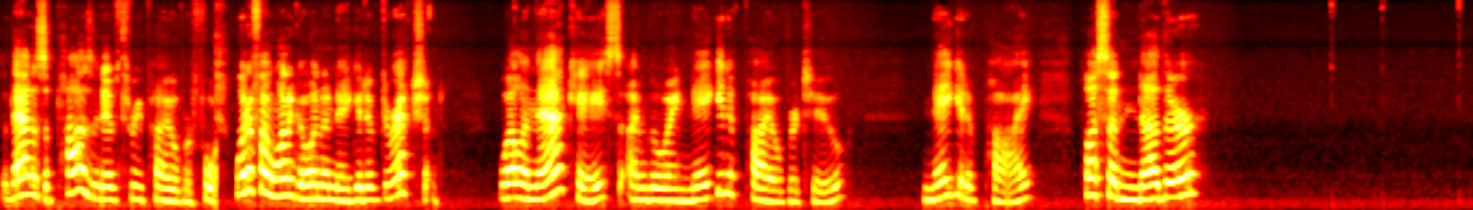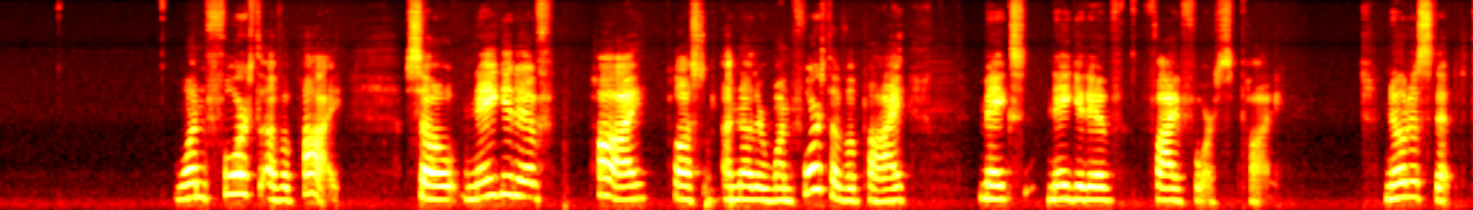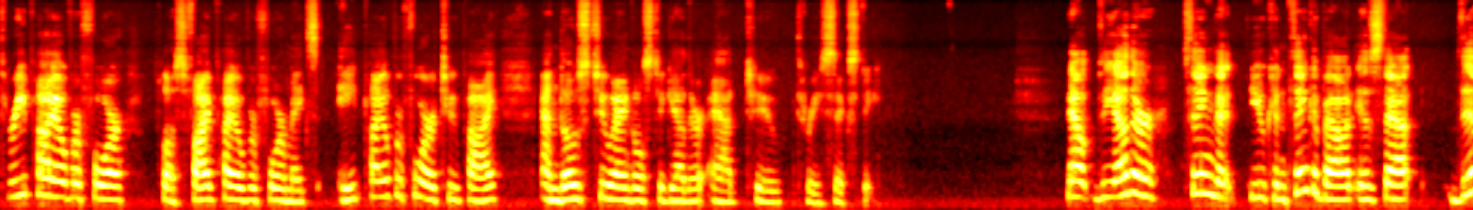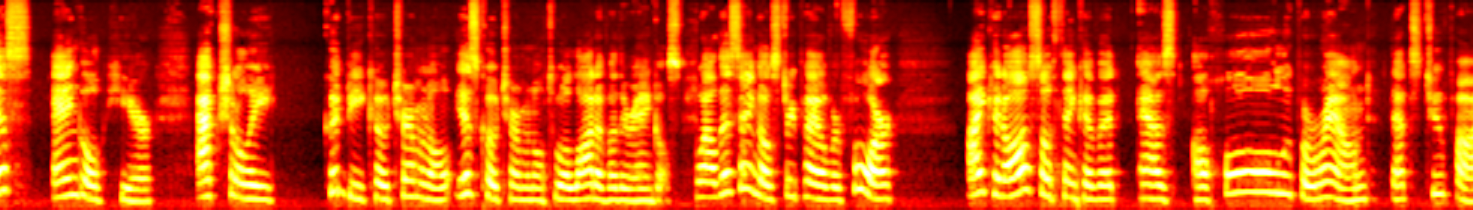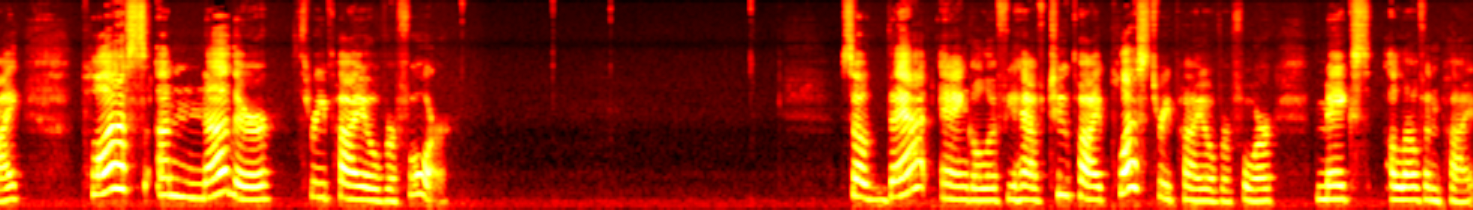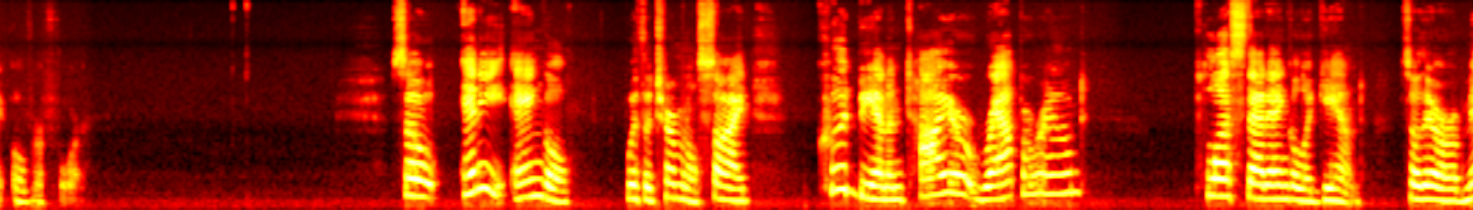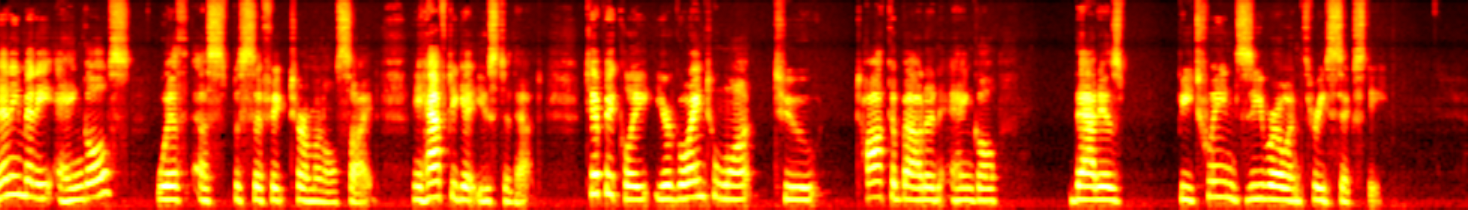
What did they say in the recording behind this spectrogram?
So that is a positive 3 pi over 4. What if I want to go in a negative direction? Well, in that case, I'm going negative pi over 2, negative pi, plus another 1 fourth of a pi. So negative pi plus another 1 fourth of a pi makes negative 5 fourths pi. Notice that 3 pi over 4 plus 5 pi over 4 makes 8 pi over 4 or 2 pi, and those two angles together add to 360. Now, the other thing that you can think about is that this angle here actually could be coterminal, is coterminal to a lot of other angles. While this angle is 3 pi over 4, I could also think of it as a whole loop around, that's 2 pi, plus another 3 pi over 4. So that angle, if you have 2 pi plus 3 pi over 4, makes 11 pi over 4. So any angle with a terminal side could be an entire wraparound plus that angle again. So there are many, many angles with a specific terminal side. You have to get used to that. Typically, you're going to want to talk about an angle that is between 0 and 360,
